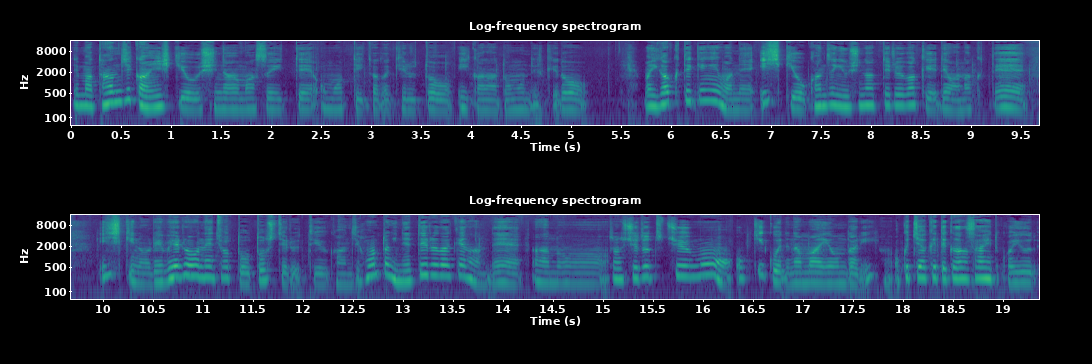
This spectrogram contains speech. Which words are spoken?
でまあ短時間意識を失う麻酔って思っていただけるといいかなと思うんですけどまあ、医学的にはね意識を完全に失ってるわけではなくて意識のレベルをねちょっと落としてるっていう感じ。本当に寝てるだけなんであのー、その手術中も大きい声で名前呼んだり「お口開けてください」とか言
